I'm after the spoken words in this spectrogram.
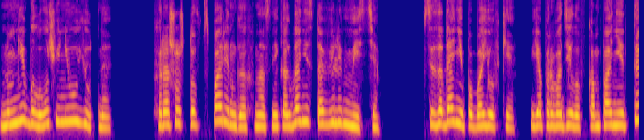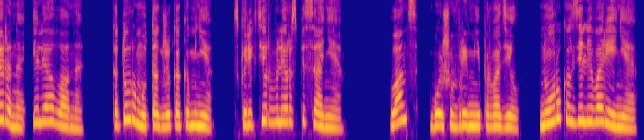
но мне было очень неуютно. Хорошо, что в спаррингах нас никогда не ставили вместе. Все задания по боевке я проводила в компании Террена или Алана, которому, так же как и мне, скорректировали расписание. Ланс больше времени проводил на уроках зельеварения,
